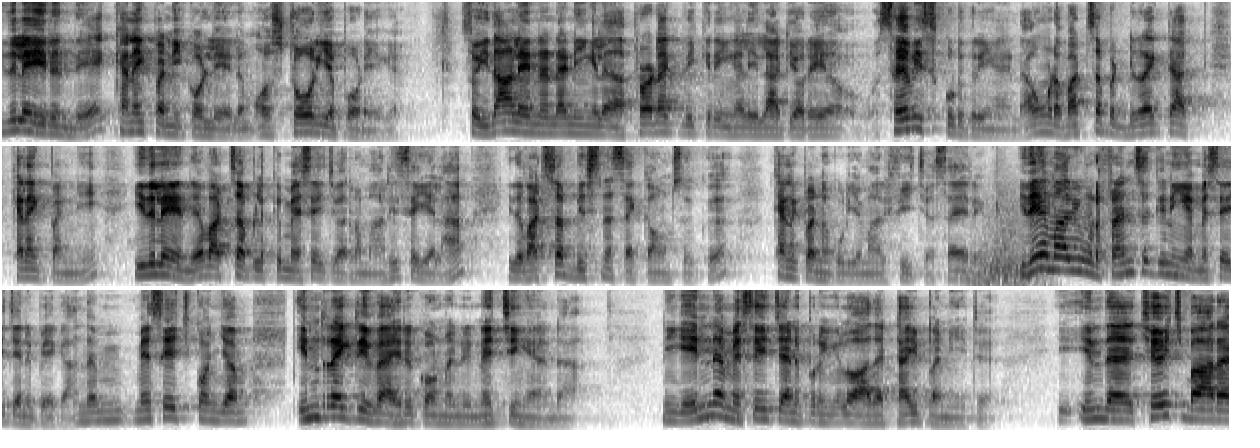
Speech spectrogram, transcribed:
இதில் இருந்தே கனெக்ட் பண்ணி கொள்ளையிலும் ஒரு ஸ்டோரியை போடுங்க. ஸோ இதால் என்னென்னா நீங்கள் ப்ராடக்ட் விற்கிறீங்க இல்லாட்டி ஒரு சர்வீஸ் கொடுக்குறீங்கண்டா உங்களோட வாட்ஸ்அப்பை டிரெக்டாக கனெக்ட் பண்ணி இதுலேருந்து வாட்ஸ்அப்புக்கு மெசேஜ் வர்ற மாதிரி செய்யலாம். இது வாட்ஸ்அப் பிஸ்னஸ் அக்கௌண்ட்ஸுக்கு கனெக்ட் பண்ணக்கூடிய மாதிரி ஃபீச்சர்ஸாக இருக்குது இதே மாதிரி உங்களோட ஃப்ரெண்ட்ஸுக்கு நீங்கள் மெசேஜ் அனுப்பியிருக்க அந்த மெசேஜ் கொஞ்சம் இன்ட்ராக்டிவாக இருக்கும்னு நினச்சிங்கண்டா நீங்கள் என்ன மெசேஜ் அனுப்புகிறீங்களோ அதை டைப் பண்ணிவிட்டு இந்த சர்ச் பாரை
